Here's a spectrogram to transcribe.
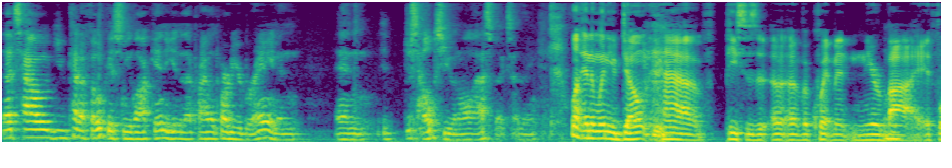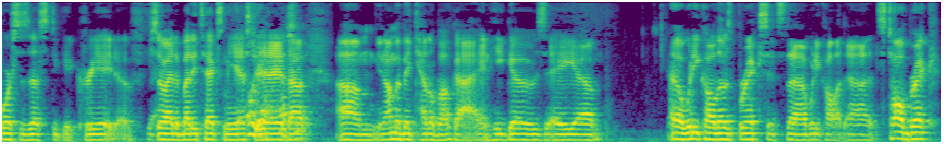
That's how you kind of focus and you lock in to get into that primal part of your brain, and and it just helps you in all aspects. I think. Well, and then when you don't have pieces of, of equipment nearby, it forces us to get creative. So I had a buddy text me yesterday about, um, you know, I'm a big kettlebell guy, and he goes a, uh, uh, what do you call those bricks? It's the what do you call it? Uh, it's tall brick.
